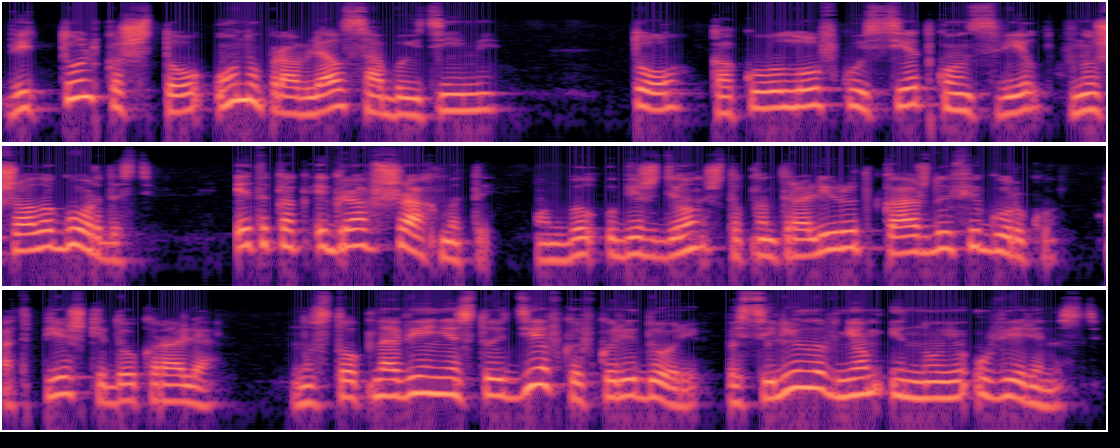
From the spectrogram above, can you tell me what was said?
ведь только что он управлял событиями. То, какую ловкую сетку он свил, внушало гордость. Это как игра в шахматы. Он был убежден, что контролирует каждую фигурку, от пешки до короля. Но столкновение с той девкой в коридоре поселило в нем иную уверенность.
